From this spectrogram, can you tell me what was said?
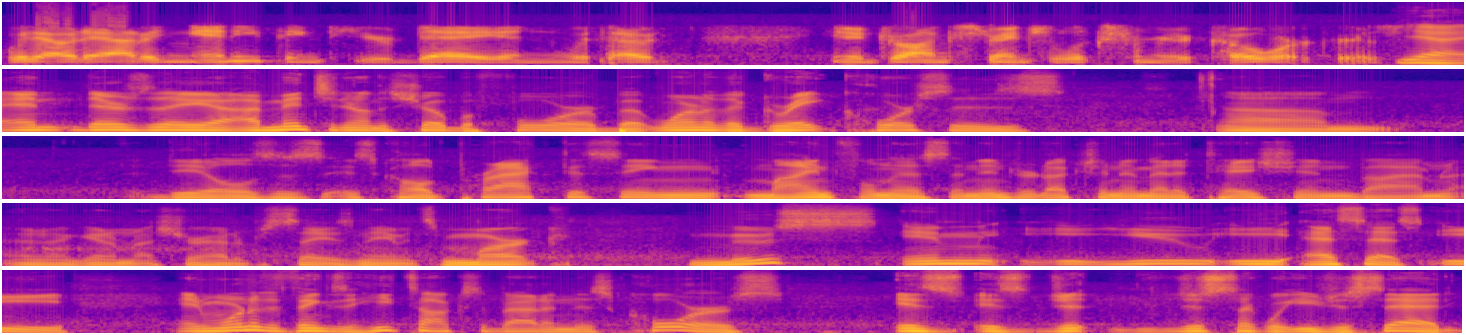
without adding anything to your day and without you know drawing strange looks from your coworkers. Yeah, and there's a uh, mentioned it on the show before, but one of the great courses um, deals is, is called practicing mindfulness and introduction to meditation by I'm not, and again I'm not sure how to say his name. It's Mark Moose M E U E S S E, and one of the things that he talks about in this course is is ju- just like what you just said.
